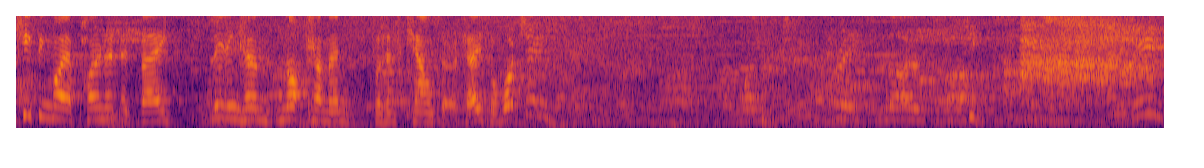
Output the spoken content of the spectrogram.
keeping my opponent at bay, letting him not come in for his counter, okay? So watching, one, two, three, low, teep. And again,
